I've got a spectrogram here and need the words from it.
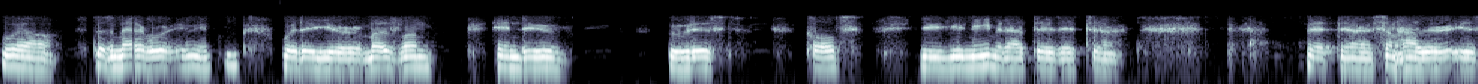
Well, doesn't matter whether you're Muslim, Hindu, Buddhist, cults, you you name it out there that uh, that uh, somehow there is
